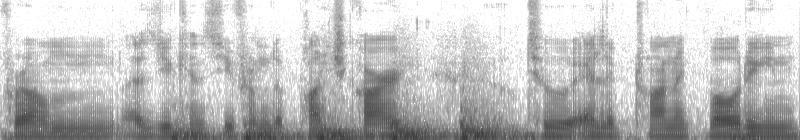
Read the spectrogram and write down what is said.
From, as you can see, from the punch card to electronic voting,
